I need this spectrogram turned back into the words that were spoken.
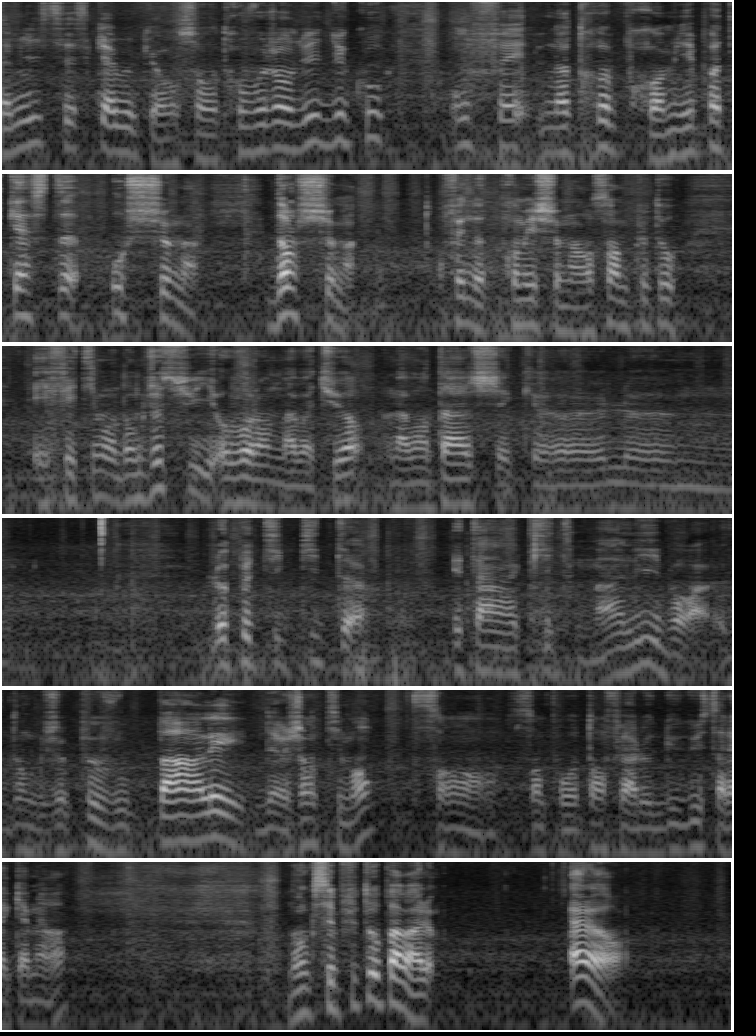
amis, c'est Skywalker. On se retrouve aujourd'hui. Du coup, on fait notre premier podcast au chemin, dans le chemin. On fait notre premier chemin ensemble plutôt. effectivement, donc je suis au volant de ma voiture. L'avantage, c'est que le, le petit kit est un kit main libre, donc je peux vous parler de gentiment, sans, sans pour autant faire le gugus à la caméra. Donc c'est plutôt pas mal. Alors,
